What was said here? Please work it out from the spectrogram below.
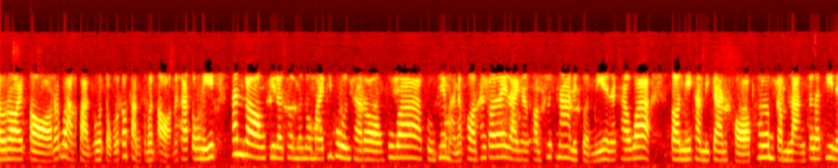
วรอยต่อระหว่างฝั่งตะวันตกแล้วก็ฝั่งตะวันออกนะคะ ตรงนี้ท่านรองพีรชนมโนมัยพิบูลค่ะรองผู้ว่ากรุงเทพมหานครท่านก็ได้รายงานความคืบหน้าในส่วนนี้นะคะ ว่าตอนนี้ค่ะมีการขอเพิ่มกำลังเจ้าหน้าที่ใน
